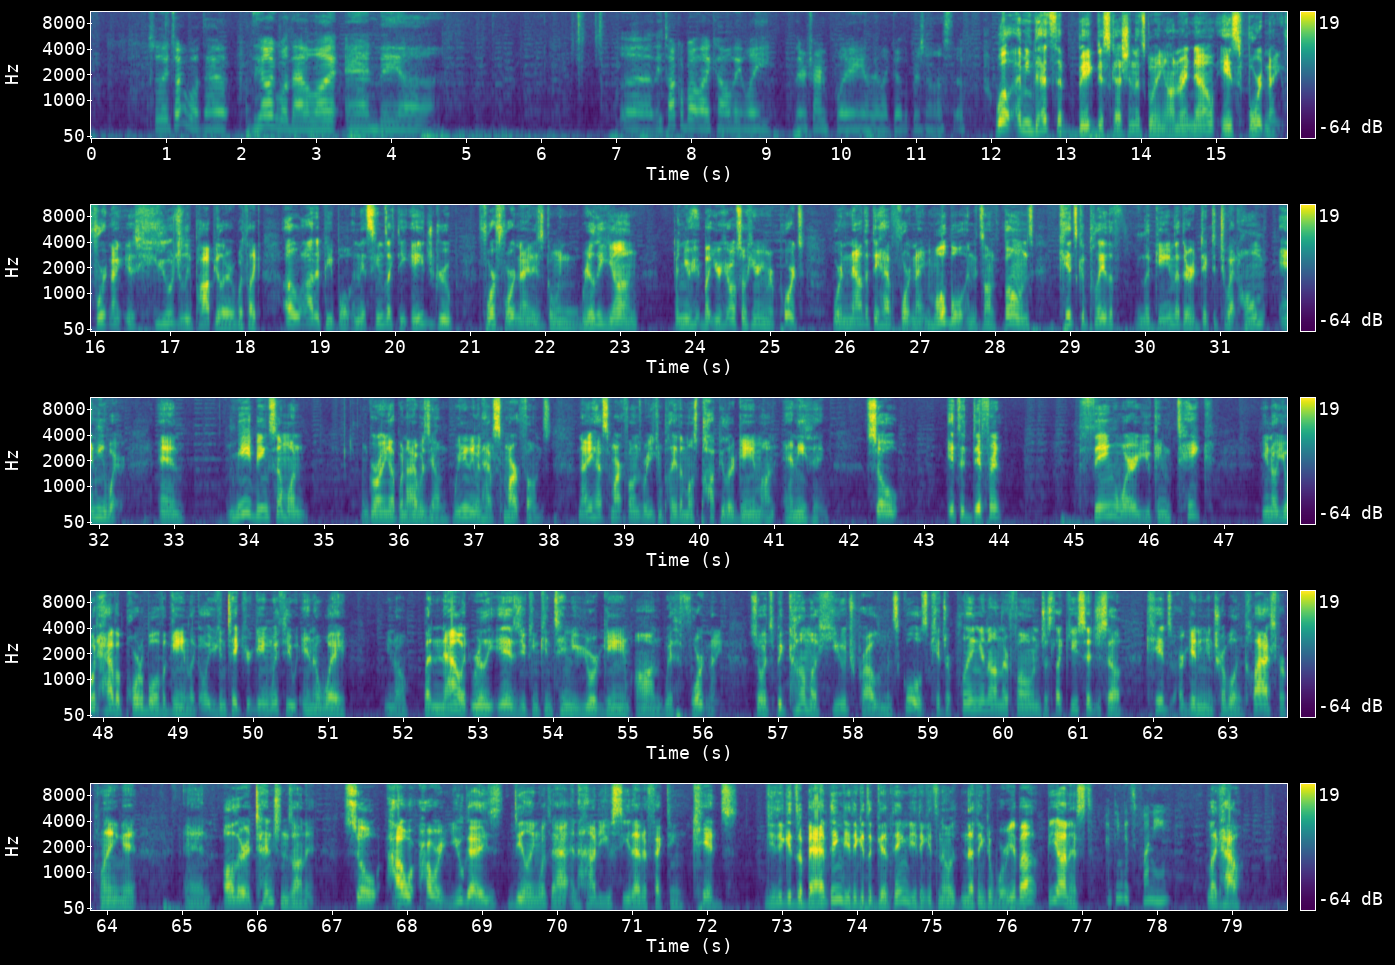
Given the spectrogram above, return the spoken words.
So they talk about that. They talk about that a lot, and they uh, uh, they talk about like how they like they're trying to play and they like the other person and all that stuff. Well, I mean, that's a big discussion that's going on right now is Fortnite. Fortnite is hugely popular with like a lot of people and it seems like the age group for Fortnite is going really young. And you're but you're also hearing reports where now that they have Fortnite mobile and it's on phones, kids could play the the game that they're addicted to at home anywhere. And me being someone growing up when I was young, we didn't even have smartphones. Now you have smartphones where you can play the most popular game on anything. So it's a different thing where you can take you know, you would have a portable of a game like, "Oh, you can take your game with you in a way." You know, but now it really is you can continue your game on with Fortnite. So it's become a huge problem in schools. Kids are playing it on their phone, just like you said, Giselle. Kids are getting in trouble in class for playing it, and all their attention's on it. So how how are you guys dealing with that, and how do you see that affecting kids? Do you think it's a bad thing? Do you think it's a good thing? Do you think it's no nothing to worry about? Be honest. I think it's funny Like how?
